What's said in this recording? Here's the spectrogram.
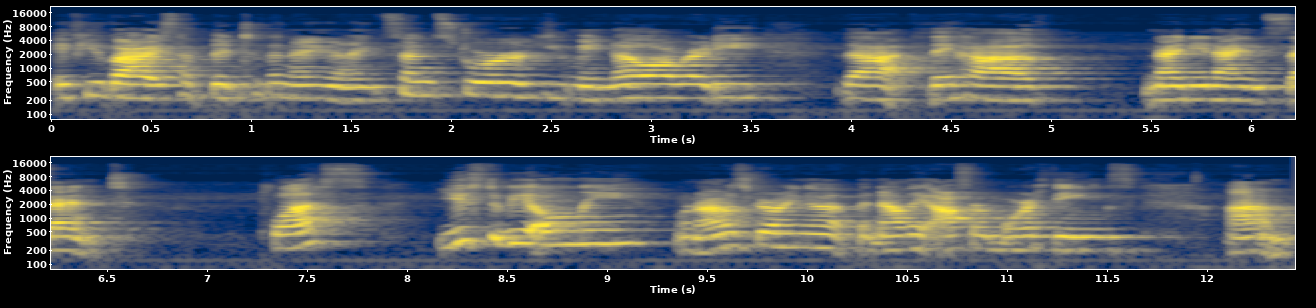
If you guys have been to the 99 cent store, you may know already that they have 99 cent plus. Used to be only when I was growing up, but now they offer more things. Um,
